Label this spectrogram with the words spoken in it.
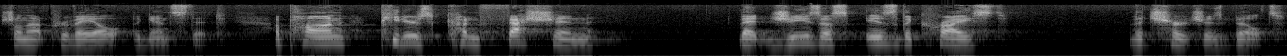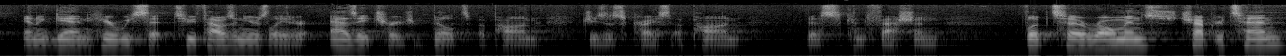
shall not prevail against it. Upon Peter's confession that Jesus is the Christ, the church is built. And again, here we sit 2,000 years later as a church built upon Jesus Christ, upon this confession. Flip to Romans chapter 10.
